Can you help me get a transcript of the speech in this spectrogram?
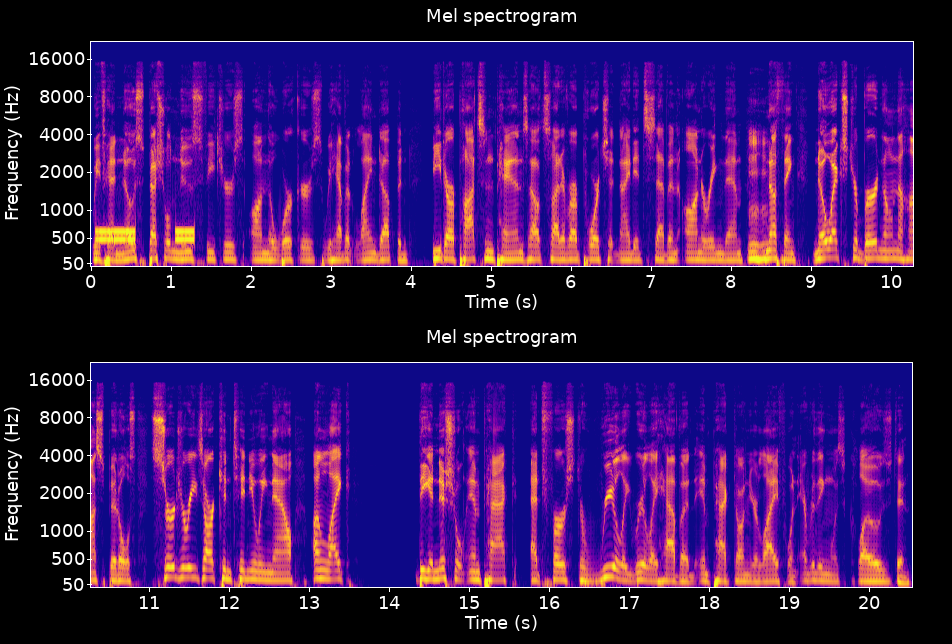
We've had no special news features on the workers. We haven't lined up and beat our pots and pans outside of our porch at night at 7, honoring them. Mm-hmm. Nothing. No extra burden on the hospitals. Surgeries are continuing now, unlike the initial impact at first to really, really have an impact on your life when everything was closed and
